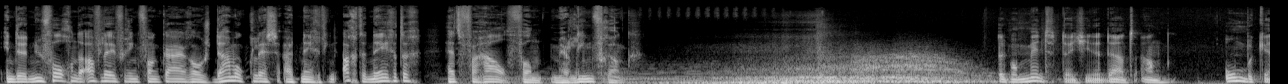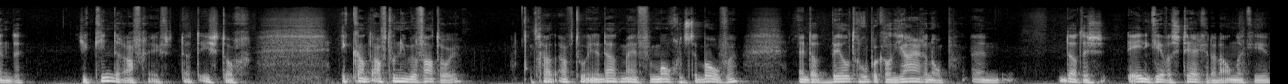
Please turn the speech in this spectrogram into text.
In de nu volgende aflevering van KRO's Damocles uit 1998... het verhaal van Merlien Frank. Het moment dat je inderdaad aan onbekende je kinderen afgeeft... dat is toch... Ik kan het af en toe niet bevatten, hoor. Het gaat af en toe inderdaad mijn vermogens te boven. En dat beeld roep ik al jaren op. En dat is de ene keer wat sterker dan de andere keer.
